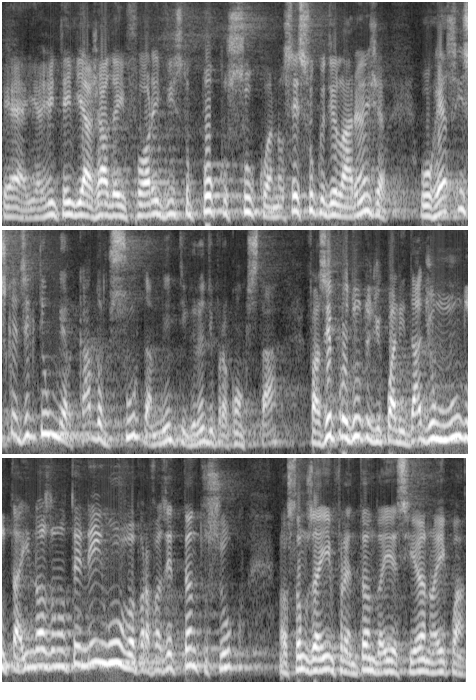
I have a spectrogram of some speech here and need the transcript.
É, e a gente tem viajado aí fora e visto pouco suco, a não ser suco de laranja, o resto, isso quer dizer que tem um mercado absurdamente grande para conquistar. Fazer produto de qualidade, o mundo está aí, nós não vamos ter nem uva para fazer tanto suco. Nós estamos aí enfrentando aí esse ano aí com, a,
